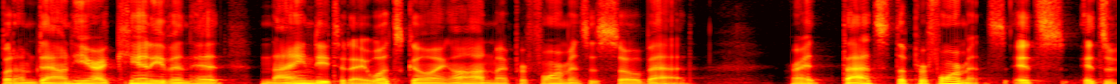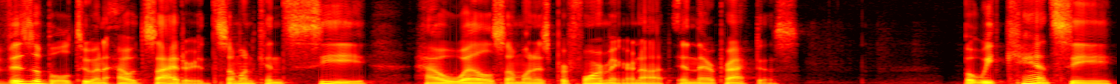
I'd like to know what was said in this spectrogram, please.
but I'm down here. I can't even hit 90 today. What's going on? My performance is so bad. Right? That's the performance. It's it's visible to an outsider. Someone can see how well someone is performing or not in their practice. But we can't see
